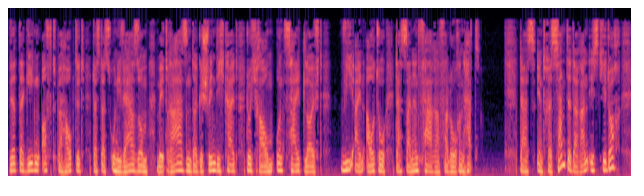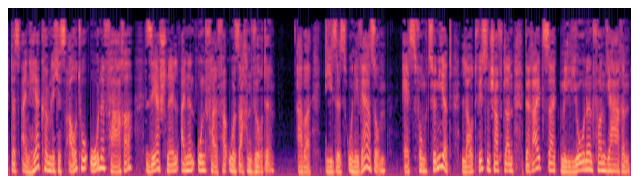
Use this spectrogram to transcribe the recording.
wird dagegen oft behauptet, dass das Universum mit rasender Geschwindigkeit durch Raum und Zeit läuft, wie ein Auto, das seinen Fahrer verloren hat. Das Interessante daran ist jedoch, dass ein herkömmliches Auto ohne Fahrer sehr schnell einen Unfall verursachen würde. Aber dieses Universum, es funktioniert, laut Wissenschaftlern, bereits seit Millionen von Jahren,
